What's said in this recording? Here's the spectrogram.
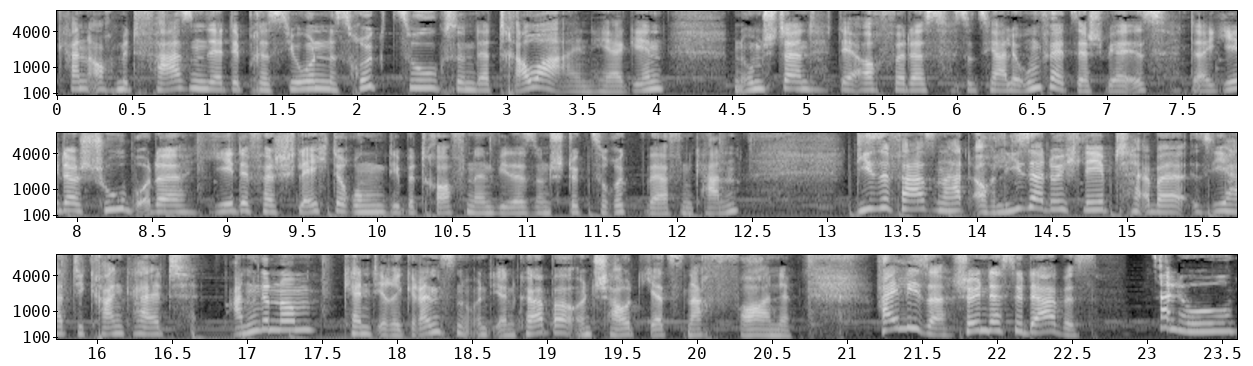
kann auch mit Phasen der Depression, des Rückzugs und der Trauer einhergehen. Ein Umstand, der auch für das soziale Umfeld sehr schwer ist, da jeder Schub oder jede Verschlechterung die Betroffenen wieder so ein Stück zurückwerfen kann. Diese Phasen hat auch Lisa durchlebt, aber sie hat die Krankheit angenommen, kennt ihre Grenzen und ihren Körper und schaut jetzt nach vorne. Hi Lisa, schön, dass du da bist. Hallo.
